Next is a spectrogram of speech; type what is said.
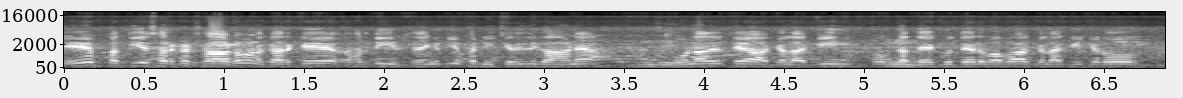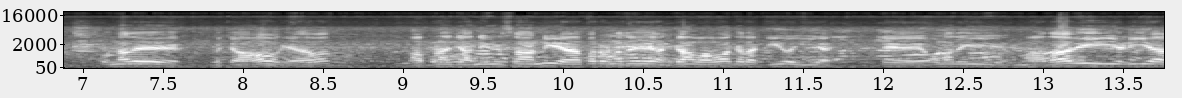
ਇਹ ਪੱਤੀਏ ਸਰਕਟ ਸ਼ਾਰਟ ਹੋਣ ਕਰਕੇ ਹਰਦੀਪ ਸਿੰਘ ਦੀ ਫਰਨੀਚਰ ਦੀ ਦੁਕਾਨ ਆ। ਹਾਂਜੀ। ਉਹਨਾਂ ਦੇ ਇੱਥੇ ਅੱਗ ਲੱਗੀ ਉਹ ਗੱਦੇ ਗੁੱਦੇ ਵਾਵਾ ਅੱਗ ਲੱਗੀ ਚਲੋ ਉਹਨਾਂ ਦੇ ਬਚਾਅ ਹੋ ਗਿਆ ਵਾ ਆਪਣਾ ਜਾਨੀ ਨੁਕਸਾਨ ਨਹੀਂ ਹੋਇਆ ਪਰ ਉਹਨਾਂ ਦੇ ਅੱਗਾਂ ਵਾਵਾ ਅੱਗ ਲੱਗੀ ਹੋਈ ਹੈ ਤੇ ਉਹਨਾਂ ਦੀ ਮਾਤਾ ਵੀ ਜਿਹੜੀ ਆ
